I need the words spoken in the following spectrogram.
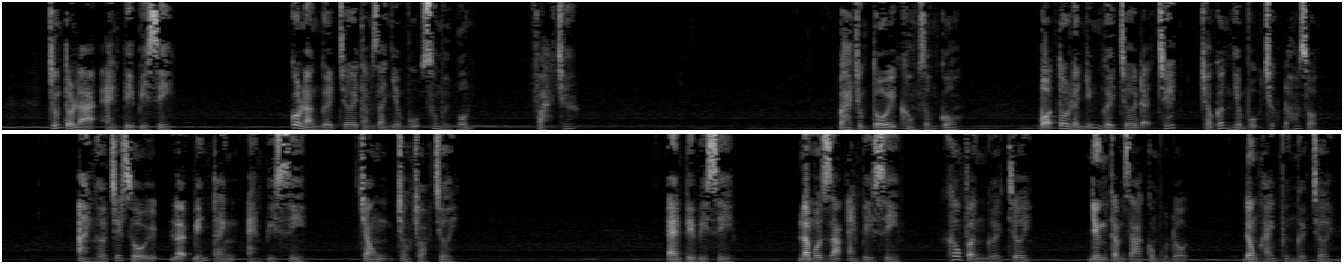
Chúng tôi là NPPC. Cô là người chơi tham gia nhiệm vụ số 14. Phải chứ? Ba chúng tôi không giống cô. Bọn tôi là những người chơi đã chết trong các nhiệm vụ trước đó rồi. Ai ngờ chết rồi lại biến thành NPC trong trong trò chơi. NPC là một dạng NPC, không phải người chơi, nhưng tham gia cùng một đội, đồng hành với người chơi.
